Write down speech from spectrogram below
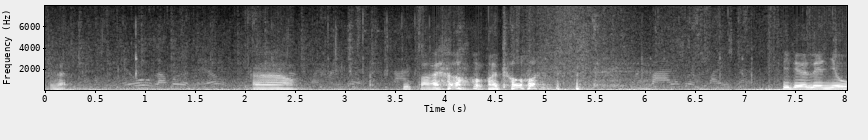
เห็นแล้วเร็วระอ้าวพี่ปาแล้วขอโทษ พี่เดินเล่นอยู่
